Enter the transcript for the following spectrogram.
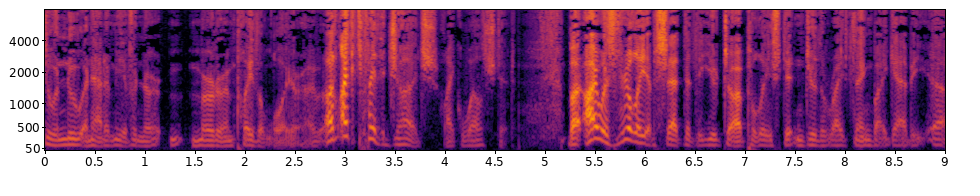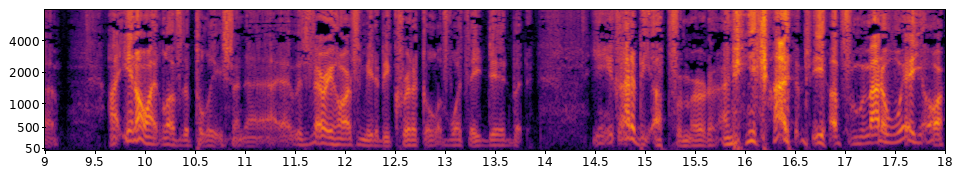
do a new Anatomy of a ner- Murder and play the lawyer. I'd like to play the judge like Welch did. But I was really upset that the Utah police didn't do the right thing by Gabby. Uh, I, you know, I love the police, and uh, it was very hard for me to be critical of what they did, but you, you got to be up for murder. I mean, you got to be up for no matter where you are.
